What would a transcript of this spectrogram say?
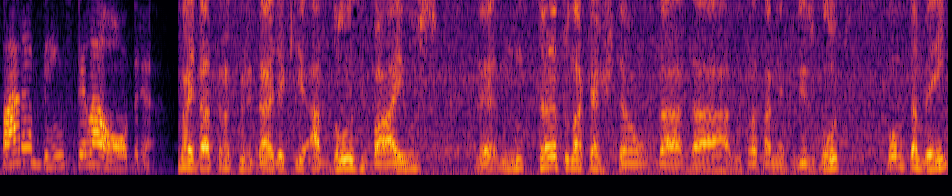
parabéns pela obra. Vai dar tranquilidade aqui a 12 bairros, né, tanto na questão da, da, do tratamento de esgoto, como também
